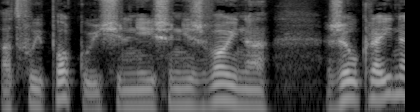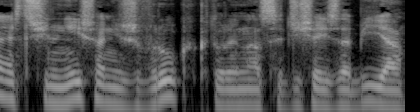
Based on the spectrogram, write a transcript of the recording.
a Twój pokój silniejszy niż wojna, że Ukraina jest silniejsza niż wróg, który nas dzisiaj zabija,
